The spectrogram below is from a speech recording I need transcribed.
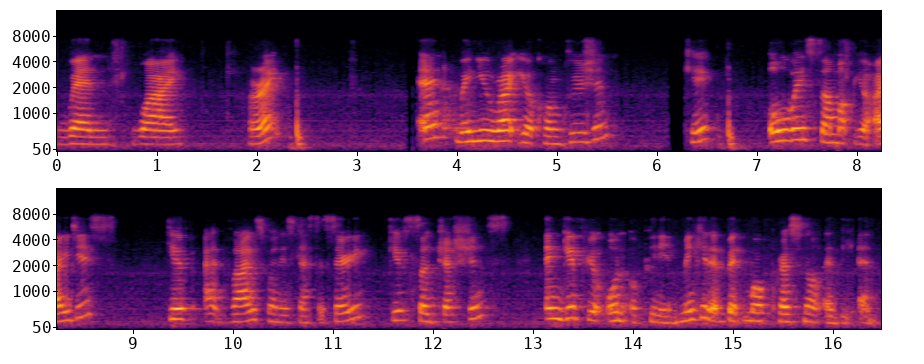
when, why, all right? And when you write your conclusion, okay, always sum up your ideas, give advice when it's necessary, give suggestions, and give your own opinion. Make it a bit more personal at the end.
